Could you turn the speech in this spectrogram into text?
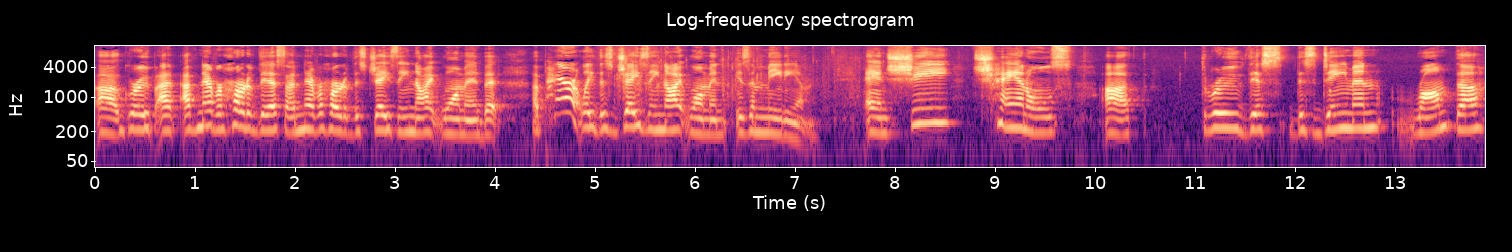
uh, group. I've, I've never heard of this. I've never heard of this JZ Knight woman, but apparently this JZ Knight woman is a medium, and she channels uh, through this this demon Ramtha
